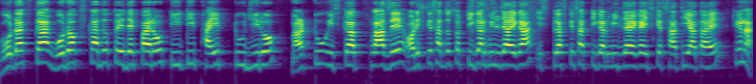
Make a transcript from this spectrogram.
गोडॉक्स का गोडॉक्स का दोस्तों, ये देख पा रहे हो? T T five two zero mark two इसका फ्लास है। और इसके साथ दोस्तों टिगर मिल जाएगा। इस प्लस के साथ टिगर मिल जाएगा, इसके साथ ही आता है, ठीक है ना?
